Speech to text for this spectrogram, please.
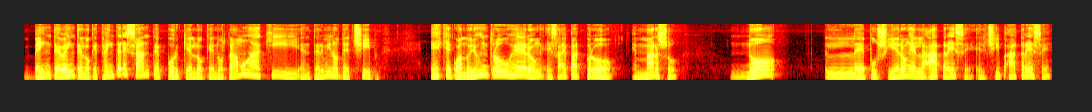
2020. Lo que está interesante porque lo que notamos aquí en términos de chip es que cuando ellos introdujeron ese iPad Pro en marzo, no le pusieron el A13, el chip A13,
